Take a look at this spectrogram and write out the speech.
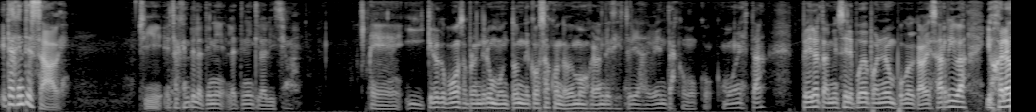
Esta gente sabe. ¿sí? Esta gente la tiene, la tiene clarísima. Eh, y creo que podemos aprender un montón de cosas cuando vemos grandes historias de ventas como, co- como esta. Pero también se le puede poner un poco de cabeza arriba. Y ojalá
